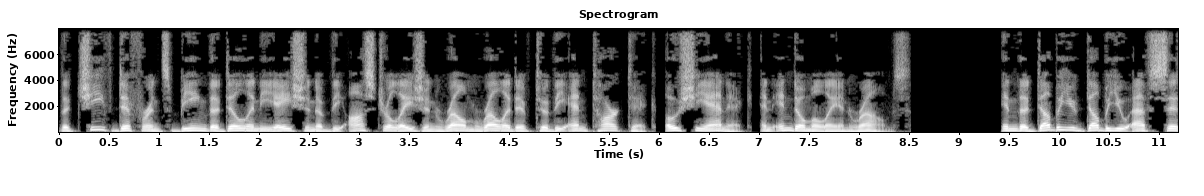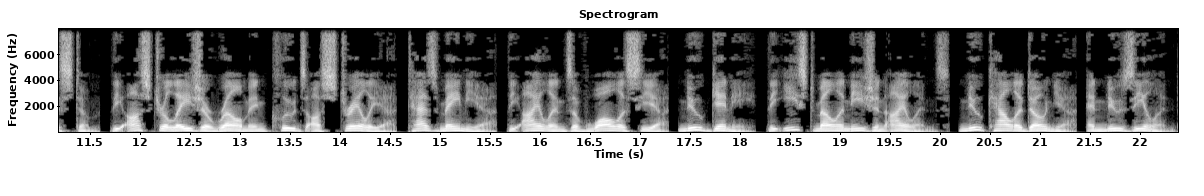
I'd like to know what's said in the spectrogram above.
the chief difference being the delineation of the Australasian realm relative to the Antarctic Oceanic and Indomalayan realms in the WWF system, the Australasia realm includes Australia, Tasmania, the islands of Wallacea, New Guinea, the East Melanesian Islands, New Caledonia, and New Zealand.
